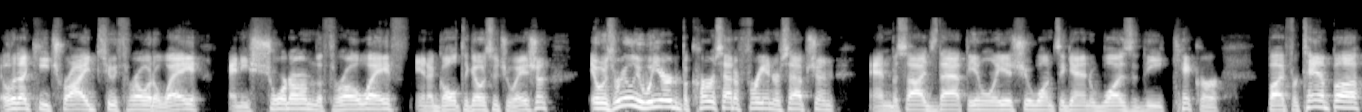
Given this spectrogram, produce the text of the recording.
It looked like he tried to throw it away and he short armed the throwaway in a goal to go situation. It was really weird, but Kearse had a free interception. And besides that, the only issue once again was the kicker. But for Tampa,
